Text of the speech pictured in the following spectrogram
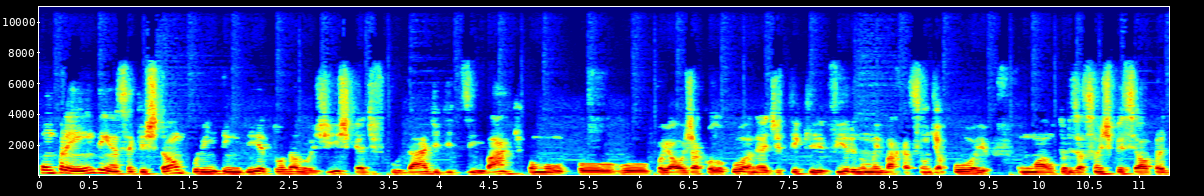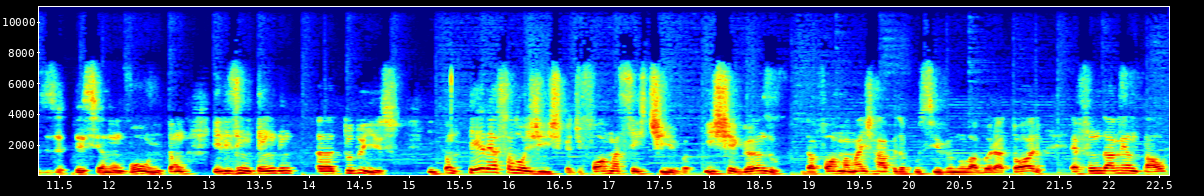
compreendem essa questão por entender toda a logística, a dificuldade de desembarque, como o, o Poiol já colocou, né, de ter que vir numa embarcação de apoio, uma autorização especial para descer num voo. Então, eles entendem uh, tudo isso. Então, ter essa logística de forma assertiva e chegando da forma mais rápida possível no laboratório é fundamental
